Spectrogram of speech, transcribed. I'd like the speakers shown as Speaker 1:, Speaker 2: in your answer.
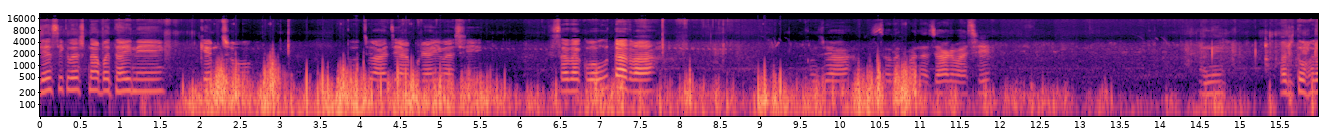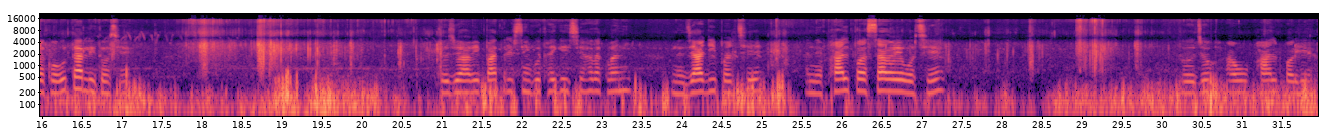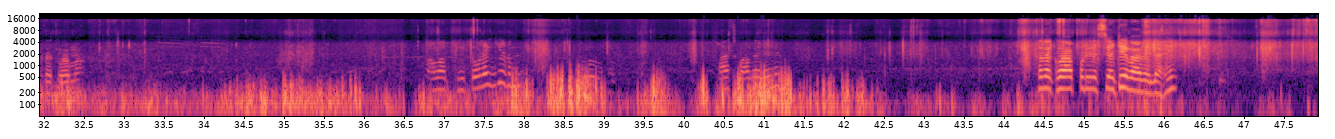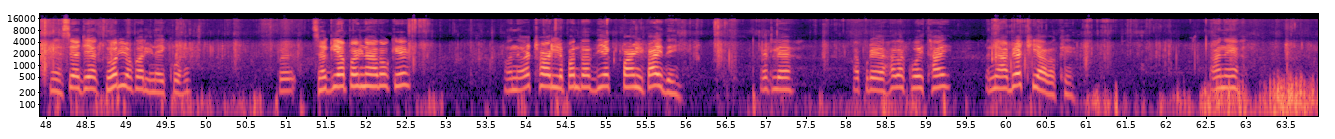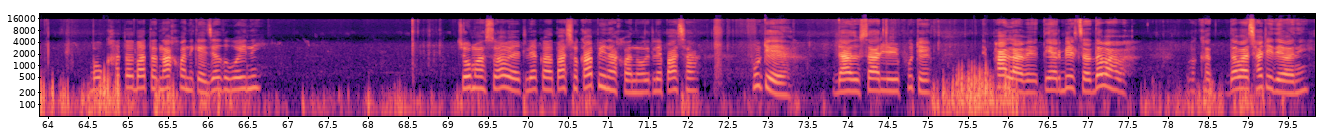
Speaker 1: જય શ્રી કૃષ્ણ બધાઈને કેમ છો? તો જો આજે આપણે આવ્યા છીએ સરગવો ઉતારવા. જો આ સરગવાના ઝાડવા છે. અને અડધો હરકવો ઉતાર લીધો છે. તો જો આવી પાતળી સીંગું થઈ ગઈ છે હરકવાની અને જાડી પર છે. અને ફાલ પર સારો એવો છે. તો જો આવું ફાલ પડીએ રખવામાં આવા તોડાઈ ગયો તમને? પાછું આગળ લઈને રખવા આપણે સેઢે વાવેલા હે. ને સેઢે એક ધોરિયો કરી નાખ્યો હે. પણ જગ્યા પડનારો કે અને અઠવાડિયે પંદર દી એક પાણી પાઈ દઈ. એટલે આપણે હરખ હોય થાય. અને આ બેઠી આ વખે. અને બહુ ખાતર બાતર નાખવાની કંઈ જરૂર હોય નહીં. ચોમાસું આવે એટલે એકવાર પાછો કાપી નાખવાનો, એટલે પાછા ફૂટે, દારૂ સારી એવી ફૂટે ફાલ આવે, ત્યારે બે ચાર દવા વખત દવા છાંટી દેવાની.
